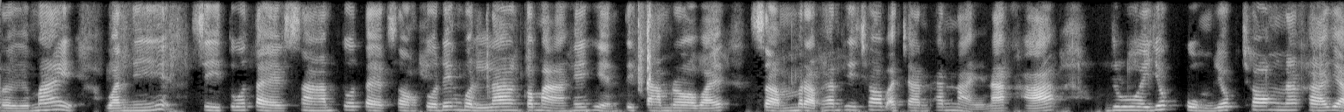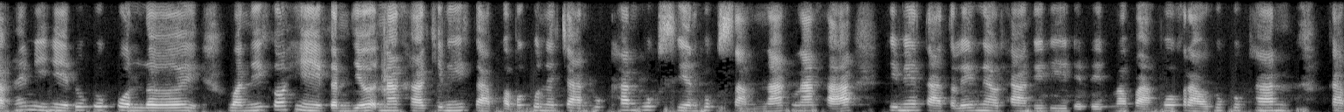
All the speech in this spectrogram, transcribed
หรือไม่ วันนี้ 4 ตัวแตก 3 ตัวแตก 2 ตัวเด้งบนล่างก็มาให้เห็นติดตามรอไว้สำหรับท่านที่ชอบอาจารย์ท่านไหนนะคะ รวยยกกลุ่มยกช่องนะคะ อยากให้มีเฮทุกๆคนเลย วันนี้ก็เฮกันเยอะนะคะทีนี้กลับขอบพระคุณอาจารย์ทุกท่านทุกเซียนทุกสำนักนะคะ ที่เมตตาตัวเลขแนวทางดีๆ เด็ด ๆ มาฝากพวกเราทุกๆท่านกับ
